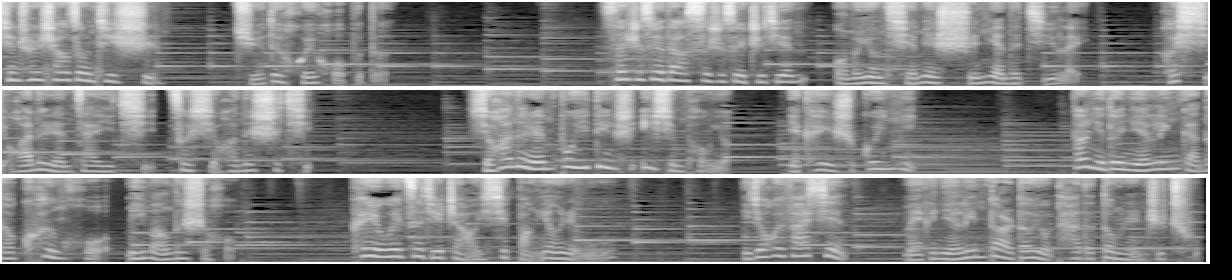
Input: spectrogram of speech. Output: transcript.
青春稍纵即逝，绝对挥霍不得。三十岁到四十岁之间，我们用前面十年的积累，和喜欢的人在一起做喜欢的事情。喜欢的人不一定是异性朋友，也可以是闺蜜。当你对年龄感到困惑、迷茫的时候，可以为自己找一些榜样人物。你就会发现，每个年龄段都有它的动人之处。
